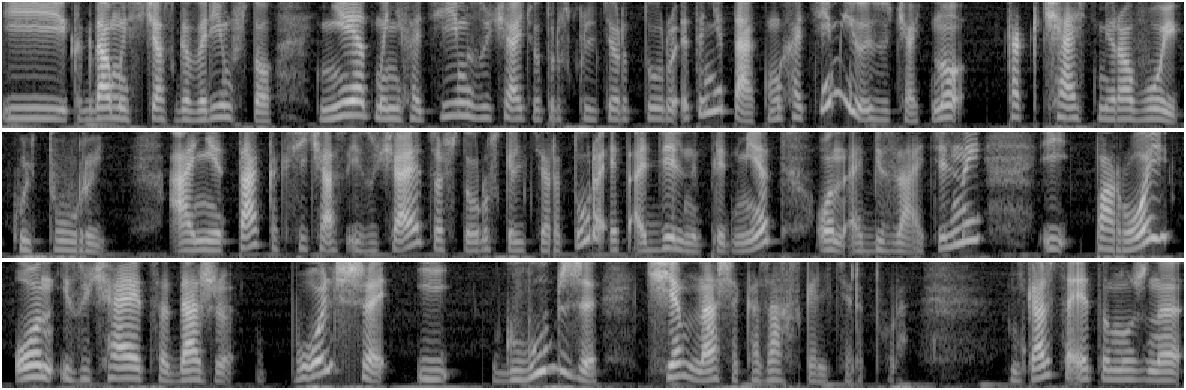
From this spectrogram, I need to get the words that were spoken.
И когда мы сейчас говорим, что нет, мы не хотим изучать вот русскую литературу, это не так. Мы хотим ее изучать, но как часть мировой культуры, а не так, как сейчас изучается, что русская литература — это отдельный предмет, он обязательный, и порой он изучается даже больше и глубже, чем наша казахская литература. Мне кажется, это нужно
